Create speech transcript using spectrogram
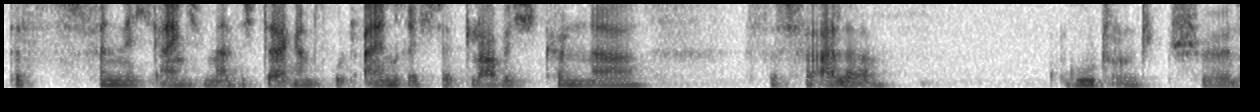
das finde ich eigentlich, wenn man sich da ganz gut einrichtet, glaube ich, können da, ist das für alle gut und schön.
